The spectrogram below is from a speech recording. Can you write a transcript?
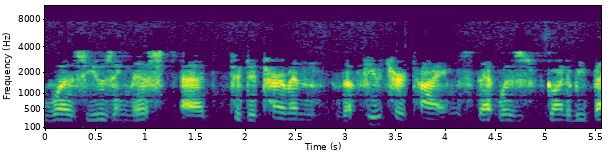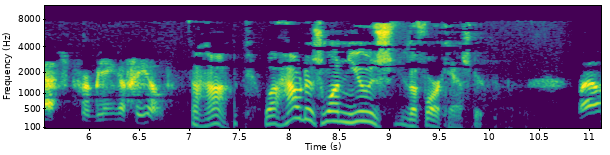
was using this uh, to determine the future times that was going to be best for being a field. Uh-huh. Well, how does one use the forecaster? Well,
